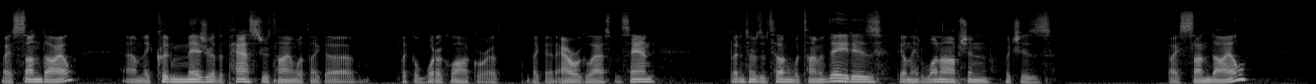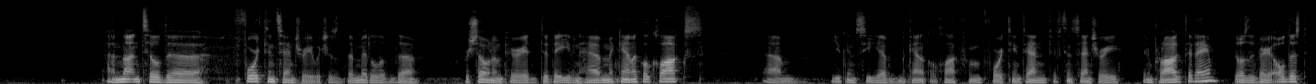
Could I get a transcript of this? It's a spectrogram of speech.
by a sundial. Um, they couldn't measure the passage of time with like a like a water clock or a, like an hourglass with sand. But in terms of telling what time of day it is, they only had one option, which is by sundial. Um, not until the 14th century, which is the middle of the Rishonim period, did they even have mechanical clocks. Um, you can see a mechanical clock from 1410, 15th century in Prague today. Those are the very oldest.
